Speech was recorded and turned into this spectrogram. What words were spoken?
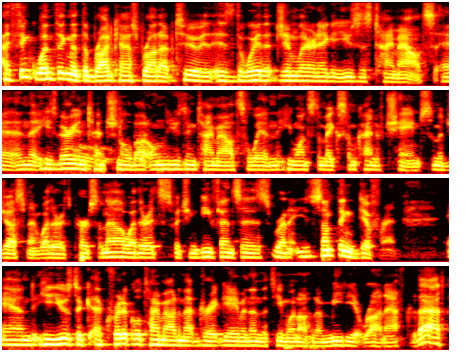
I think one thing that the broadcast brought up too is, is the way that Jim Larrañaga uses timeouts, and that he's very intentional about only using timeouts when he wants to make some kind of change, some adjustment, whether it's personnel, whether it's switching defenses, running something different. And he used a, a, critical timeout in that Drake game, and then the team went on an immediate run after that.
